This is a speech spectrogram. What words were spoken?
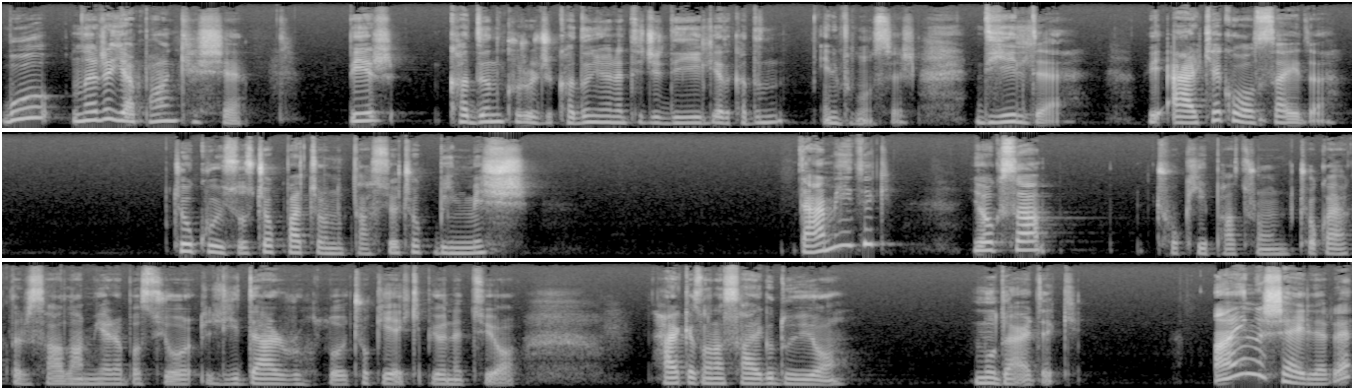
Bunları yapan kişi bir kadın kurucu, kadın yönetici değil ya da kadın influencer değil de bir erkek olsaydı çok huysuz, çok patronluk taslıyor, çok bilmiş der miydik? Yoksa çok iyi patron, çok ayakları sağlam yere basıyor, lider ruhlu, çok iyi ekip yönetiyor. Herkes ona saygı duyuyor mu derdik. Aynı şeyleri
